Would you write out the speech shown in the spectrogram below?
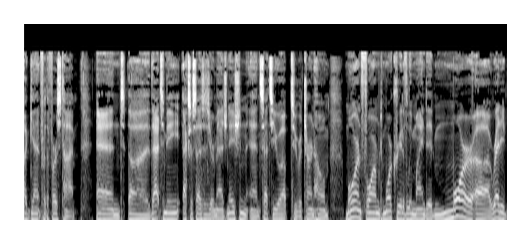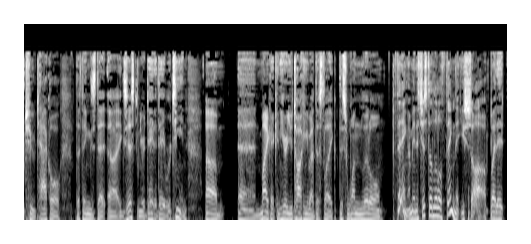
again for the first time. And uh that to me exercises your imagination and sets you up to return home more informed, more creatively minded, more uh, ready to tackle the things that uh, exist in your day to day routine. Um, and Mike, I can hear you talking about this like this one little thing. I mean, it's just a little thing that you saw, but it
